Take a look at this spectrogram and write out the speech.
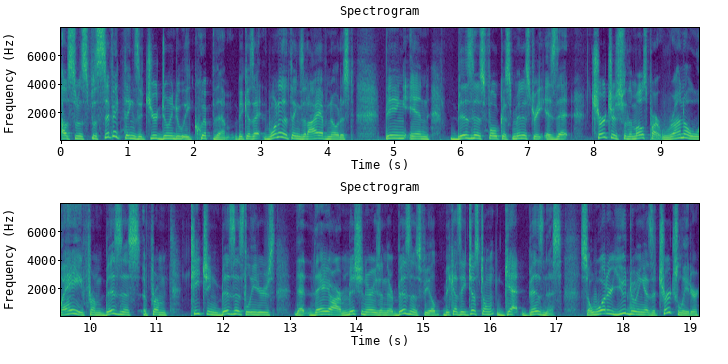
of some specific things that you're doing to equip them. Because I, one of the things that I have noticed being in business focused ministry is that churches, for the most part, run away from business, from teaching business leaders that they are missionaries in their business field because they just don't get business. So, what are you doing as a church leader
